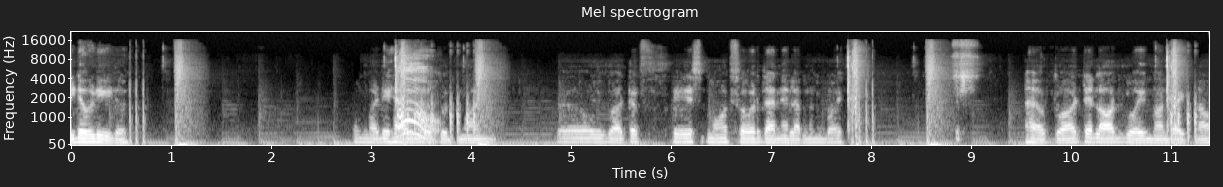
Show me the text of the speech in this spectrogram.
ఈడెవడు ఈడు Somebody have a good morning. So you got a face more sore than a lemon boy. I have got a lot going on right now.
